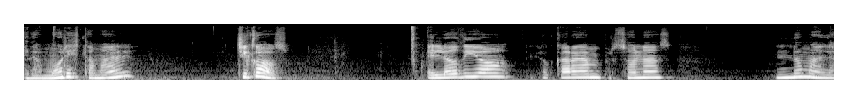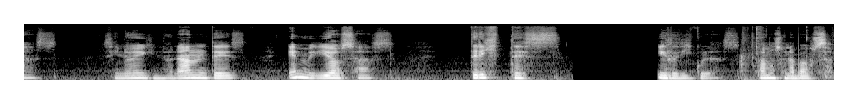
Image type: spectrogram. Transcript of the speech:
¿El amor está mal? Chicos, el odio lo cargan personas no malas, sino ignorantes, envidiosas, tristes y ridículas. Vamos a una pausa.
